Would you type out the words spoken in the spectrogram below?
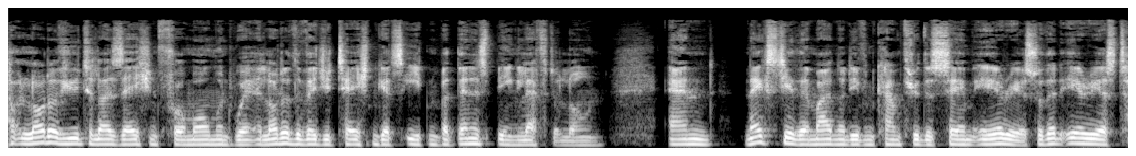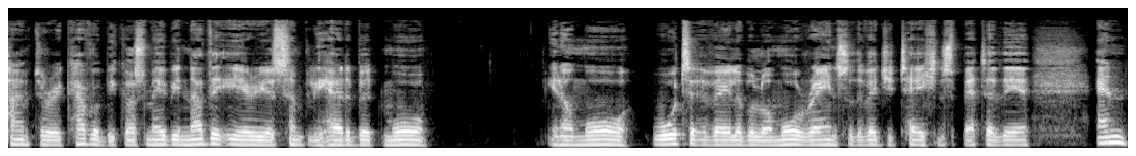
a lot of utilization for a moment where a lot of the vegetation gets eaten, but then it's being left alone. And next year they might not even come through the same area. So that area has time to recover because maybe another area simply had a bit more you know, more water available or more rain, so the vegetation is better there. And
